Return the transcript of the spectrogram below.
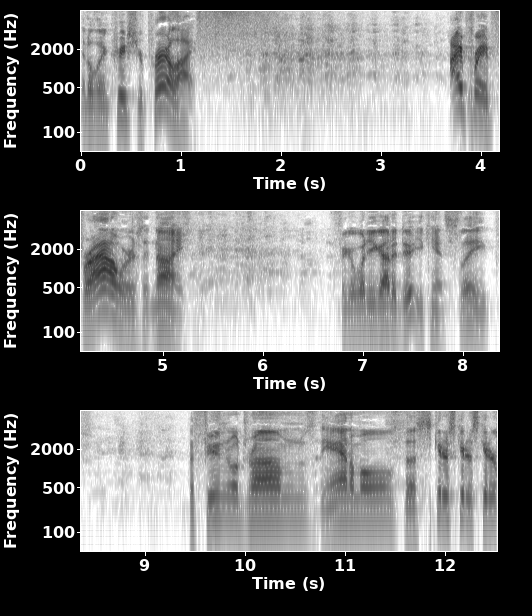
It'll increase your prayer life. I prayed for hours at night. Figure, what do you got to do? You can't sleep. The funeral drums, the animals, the skitter, skitter, skitter.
